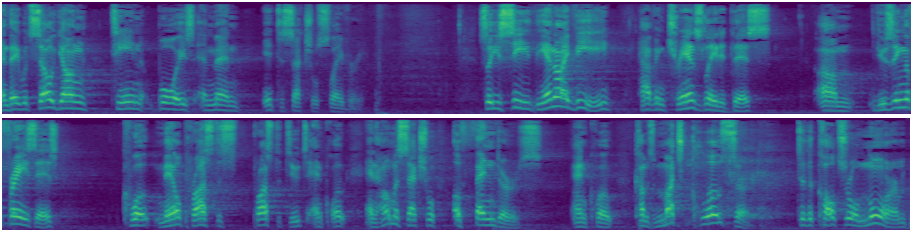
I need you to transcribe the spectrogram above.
And they would sell young teen boys and men into sexual slavery. So you see, the NIV, having translated this, um, using the phrases, quote, male prostitutes, end quote, and homosexual offenders, end quote, comes much closer to the cultural norm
